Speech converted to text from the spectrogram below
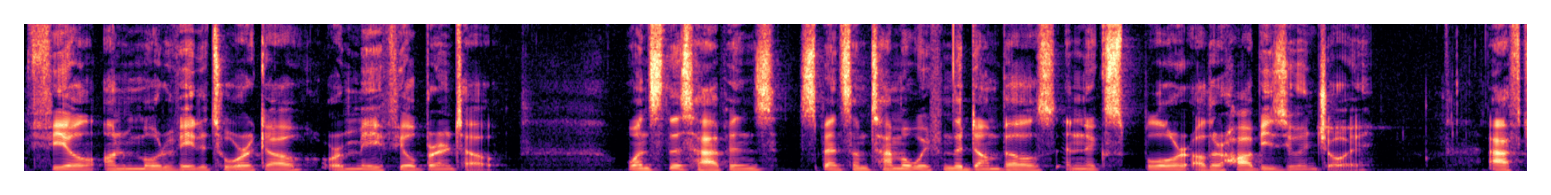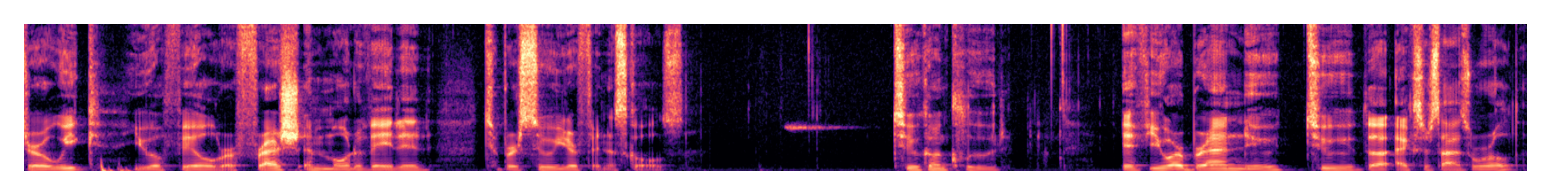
feel unmotivated to work out or may feel burnt out. Once this happens, spend some time away from the dumbbells and explore other hobbies you enjoy. After a week, you will feel refreshed and motivated to pursue your fitness goals. To conclude, if you are brand new to the exercise world,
